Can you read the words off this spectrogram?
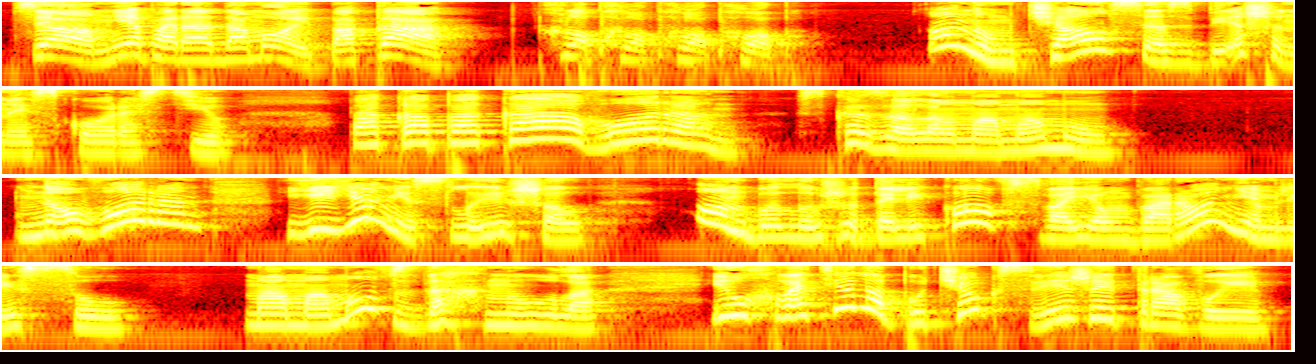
«Все, мне пора домой, пока!» Хлоп-хлоп-хлоп-хлоп. Он умчался с бешеной скоростью. «Пока-пока, ворон!» – сказала мама Му. Но ворон ее не слышал. Он был уже далеко в своем вороньем лесу. Мама Му вздохнула и ухватила пучок свежей травы.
